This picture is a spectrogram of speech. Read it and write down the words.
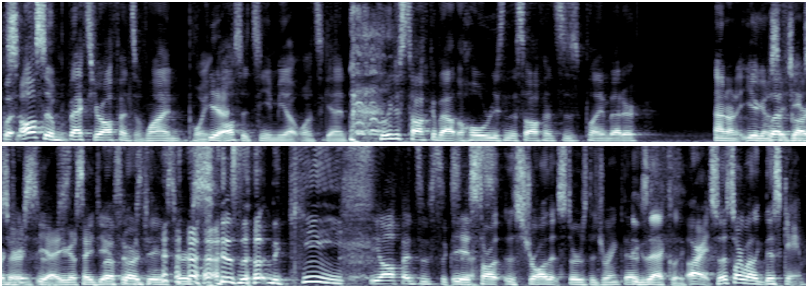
but also back to your offensive line point. Yeah. Also teeing me up once again. Can we just talk about the whole reason this offense is playing better? I don't know. You're gonna say Left guard James Hurst. Hurst. Yeah, you're gonna say James Left guard James Hurst is the, the key to the offensive success. Yeah, star, the straw that stirs the drink there. Exactly. All right, so let's talk about like this game.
